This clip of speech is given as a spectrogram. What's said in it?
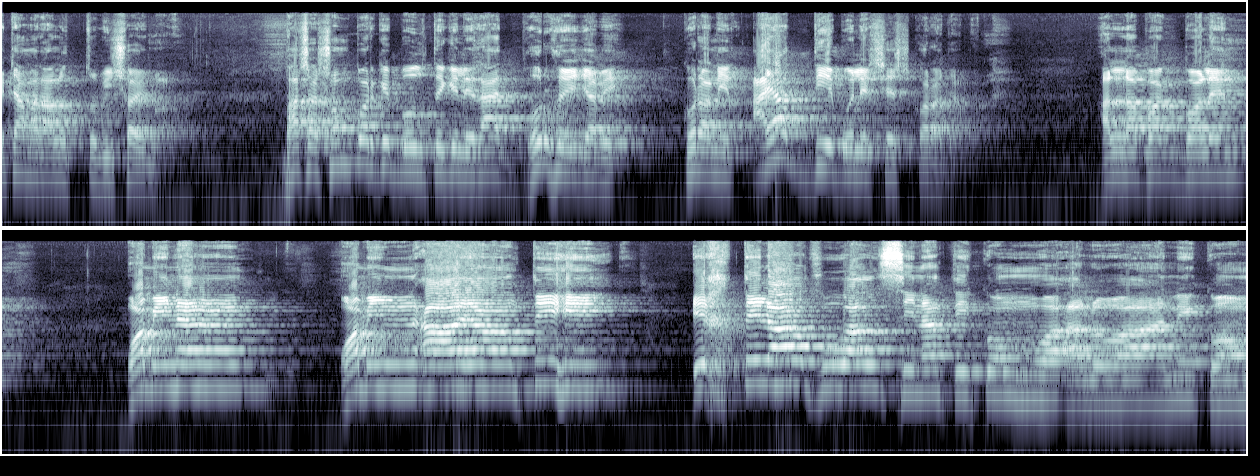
এটা আমার আলোচ্য বিষয় নয়। ভাষা সম্পর্কে বলতে গেলে রাত ভোর হয়ে যাবে, কোরআনের আয়াত দিয়ে বলে শেষ করা যাবে আল্লাহ পাক বলেন, ওয়ামিন ওয়ামিন আয়াতিহি ওয়া আলওয়ানিকুম।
